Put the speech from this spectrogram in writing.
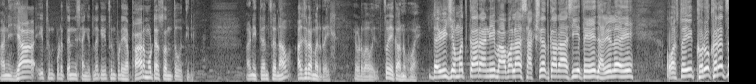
आणि ह्या इथून पुढे त्यांनी सांगितलं की इथून पुढे ह्या फार मोठ्या संत होतील. आणि त्यांचं नाव अजरामर राहील. एवढं बाबा तो एक अनुभव आहे. दैवी चमत्कार आणि बाबाला साक्षात्कार अशी इथं हे झालेलं आहे. वास्तविक खरोखरच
